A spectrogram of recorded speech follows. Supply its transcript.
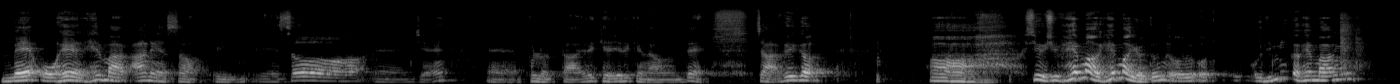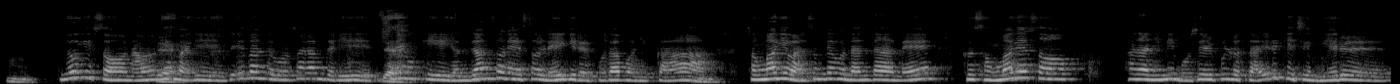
메오헬 회막 안에서 이- 에서 예, 이제 예, 불렀다 이렇게 이렇게 나오는데 자 그러니까 아 지금 회막 회막이 어떤 어, 어, 어디입니까 회막이? 음. 여기서 나오는 네. 해말이 이제 일반적으로 사람들이 네. 출애굽기 연장선에 서 레이기를 보다 보니까 음. 성막이 완성되고 난 다음에 그 성막에서 하나님이 모세를 불렀다 이렇게 지금 이해를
